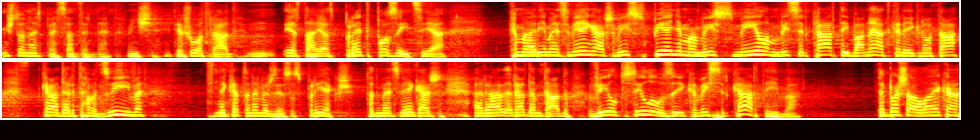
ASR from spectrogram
viņš to nespēja sadzirdēt. Viņš tieši otrādi iestājās pretpozīcijā. Kamēr ja mēs vienkārši visus pieņemam, visus mīlam, viss ir kārtībā, neatkarīgi no tā, kāda ir tava dzīve, tad nekad nevirzies uz priekšu. Tad mēs vienkārši radām tādu viltus ilūziju, ka viss ir kārtībā. Te pašā laikā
